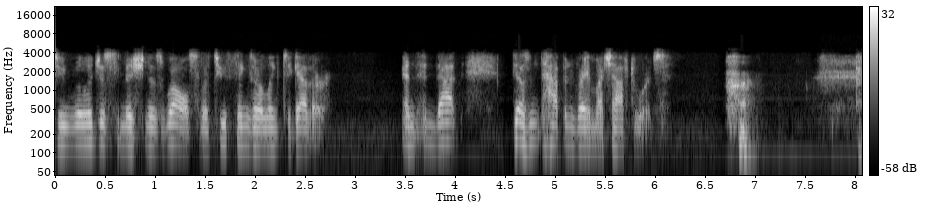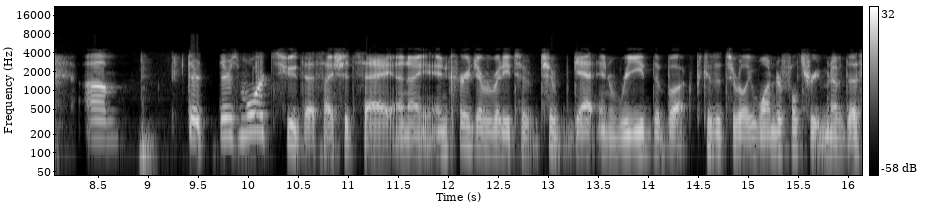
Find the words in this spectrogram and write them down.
to religious submission as well. So the two things are linked together. And, and that doesn't happen very much afterwards. Huh. Um, there, there's more to this, I should say, and I encourage everybody to, to get and read the book because it's a really wonderful treatment of this,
